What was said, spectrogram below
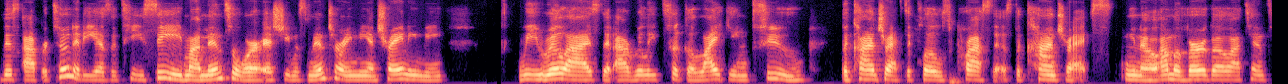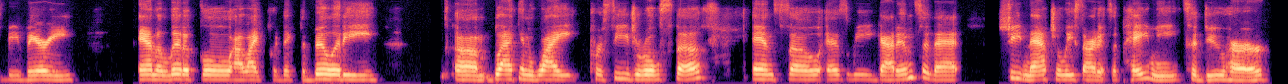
this opportunity as a TC, my mentor, as she was mentoring me and training me, we realized that I really took a liking to the contract to close process, the contracts. You know, I'm a Virgo, I tend to be very analytical, I like predictability, um, black and white procedural stuff. And so as we got into that, she naturally started to pay me to do her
